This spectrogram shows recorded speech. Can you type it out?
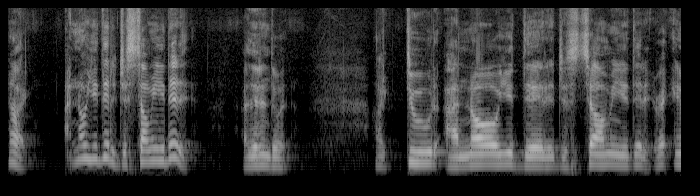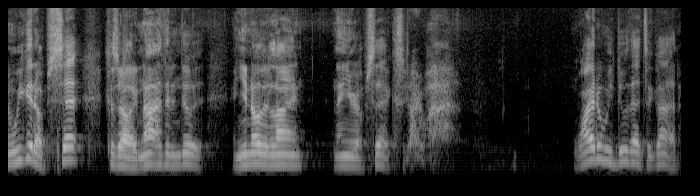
You're like, I know you did it. Just tell me you did it. I didn't do it. Like, dude, I know you did it. Just tell me you did it, right? And we get upset because they're like, no, I didn't do it. And you know they're lying. And then you're upset because you're like, wow. Why do we do that to God?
